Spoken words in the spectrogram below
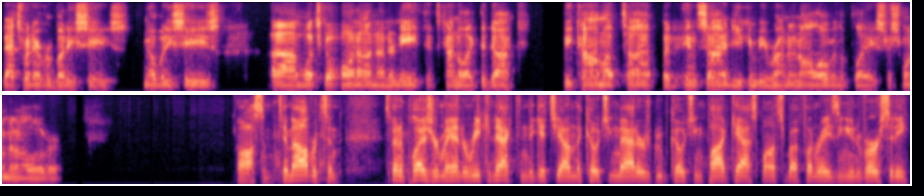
that's what everybody sees. Nobody sees um, what's going on underneath. It's kind of like the duck be calm up top, but inside you can be running all over the place or swimming all over. Awesome. Tim Albertson, it's been a pleasure, man, to reconnect and to get you on the Coaching Matters Group Coaching Podcast, sponsored by Fundraising University.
